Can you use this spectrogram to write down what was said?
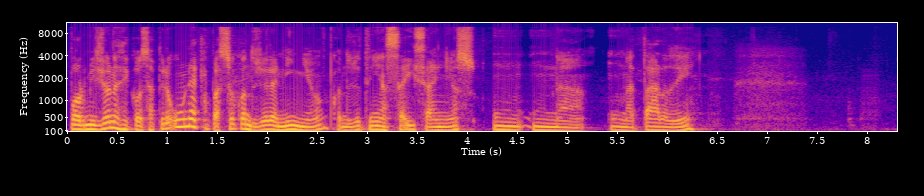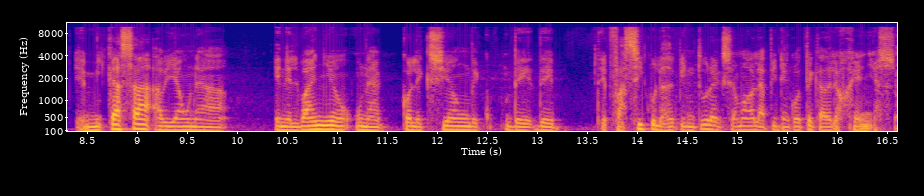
por millones de cosas, pero una que pasó cuando yo era niño, cuando yo tenía seis años, una, tarde, en mi casa había una, en el baño, una colección de, de fascículos de pintura que se llamaba La Pinacoteca de los Genios.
